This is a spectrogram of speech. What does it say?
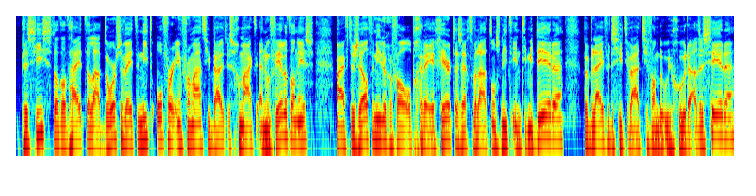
Eh, precies, dat had hij te laat door. Ze weten niet of er informatie buiten is gemaakt en hoeveel het dan is. Maar hij heeft er zelf in ieder geval op gereageerd. Hij we laten ons niet intimideren. We blijven de situatie van de Oeigoeren adresseren.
